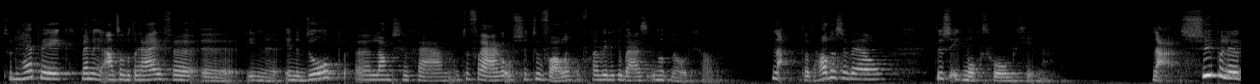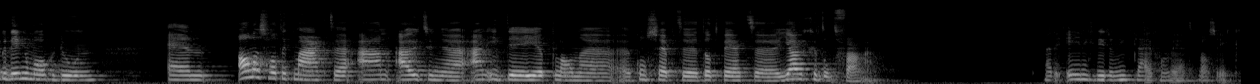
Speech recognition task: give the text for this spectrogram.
Toen heb ik, ben ik een aantal bedrijven uh, in, in het dorp uh, langs gegaan om te vragen of ze toevallig op vrijwillige basis iemand nodig hadden. Nou, dat hadden ze wel, dus ik mocht gewoon beginnen. Nou, superleuke dingen mogen doen. En alles wat ik maakte aan uitingen, aan ideeën, plannen, uh, concepten, dat werd juichend ontvangen. Maar de enige die er niet blij van werd, was ik.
